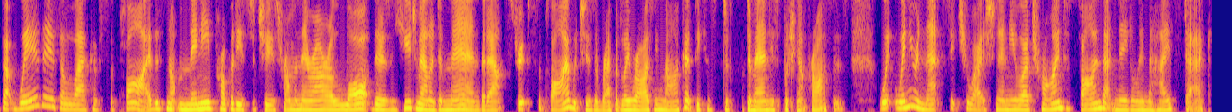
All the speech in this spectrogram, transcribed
but where there's a lack of supply, there's not many properties to choose from, and there are a lot, there's a huge amount of demand that outstrips supply, which is a rapidly rising market because de- demand is pushing up prices. When you're in that situation and you are trying to find that needle in the haystack,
